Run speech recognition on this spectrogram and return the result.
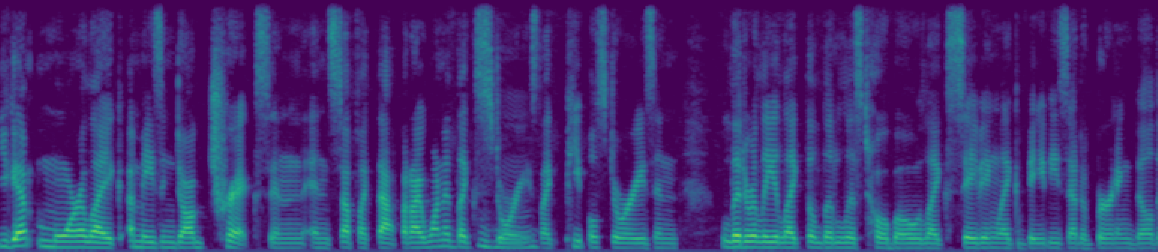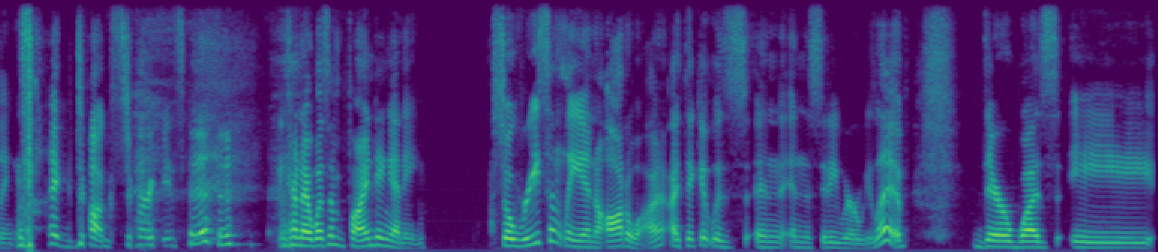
you get more like amazing dog tricks and and stuff like that but i wanted like Mhm. stories like people stories and literally like the littlest hobo like saving like babies out of burning buildings like dog stories and i wasn't finding any so recently in ottawa i think it was in in the city where we live there was a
